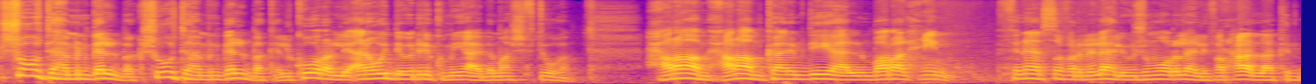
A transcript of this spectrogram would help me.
شوتها من قلبك شوتها من قلبك الكورة اللي أنا ودي أوريكم إياها إذا ما شفتوها. حرام حرام كان يمديها المباراة الحين 2-0 للأهلي وجمهور الأهلي فرحان لكن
